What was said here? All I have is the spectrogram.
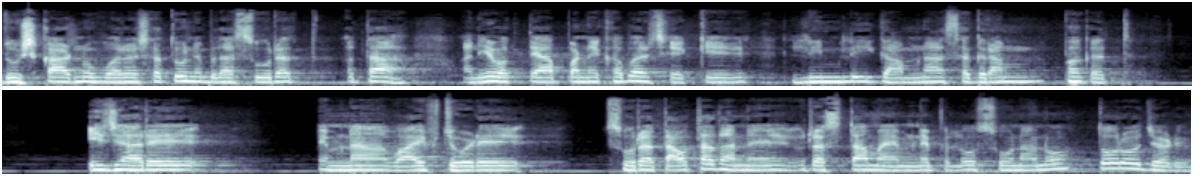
દુષ્કાળનું વર્ષ હતું ને બધા સુરત હતા, અને એ વખતે આપણને ખબર છે કે લીમલી ગામના સગ્રામ ભગત, એ જ્યારે એમના વાઈફ જોડે સુરત આવતા હતા ને રસ્તામાં એમને પેલો સોનાનો તોરો જડ્યો.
